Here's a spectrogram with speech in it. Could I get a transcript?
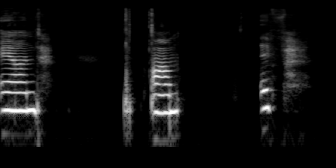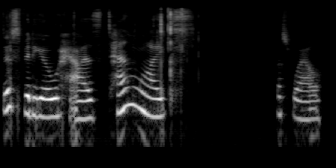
And, um, if this video has 10 likes as well,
